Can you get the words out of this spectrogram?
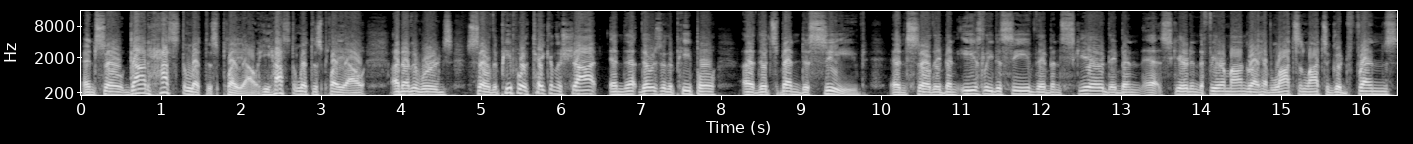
And so God has to let this play out. He has to let this play out. In other words, so the people have taken the shot and that those are the people uh, that's been deceived. And so they've been easily deceived. They've been scared. They've been uh, scared into fear monger. I have lots and lots of good friends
